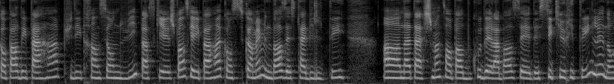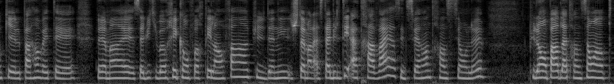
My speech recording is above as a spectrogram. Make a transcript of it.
qu'on parle des parents puis des transitions de vie parce que je pense que les parents constituent quand même une base de stabilité en attachement. On parle beaucoup de la base de, sécurité, donc le parent va être vraiment celui qui va réconforter l'enfant puis lui donner justement la stabilité à travers ces différentes transitions-là. Puis là, on parle de la transition entre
